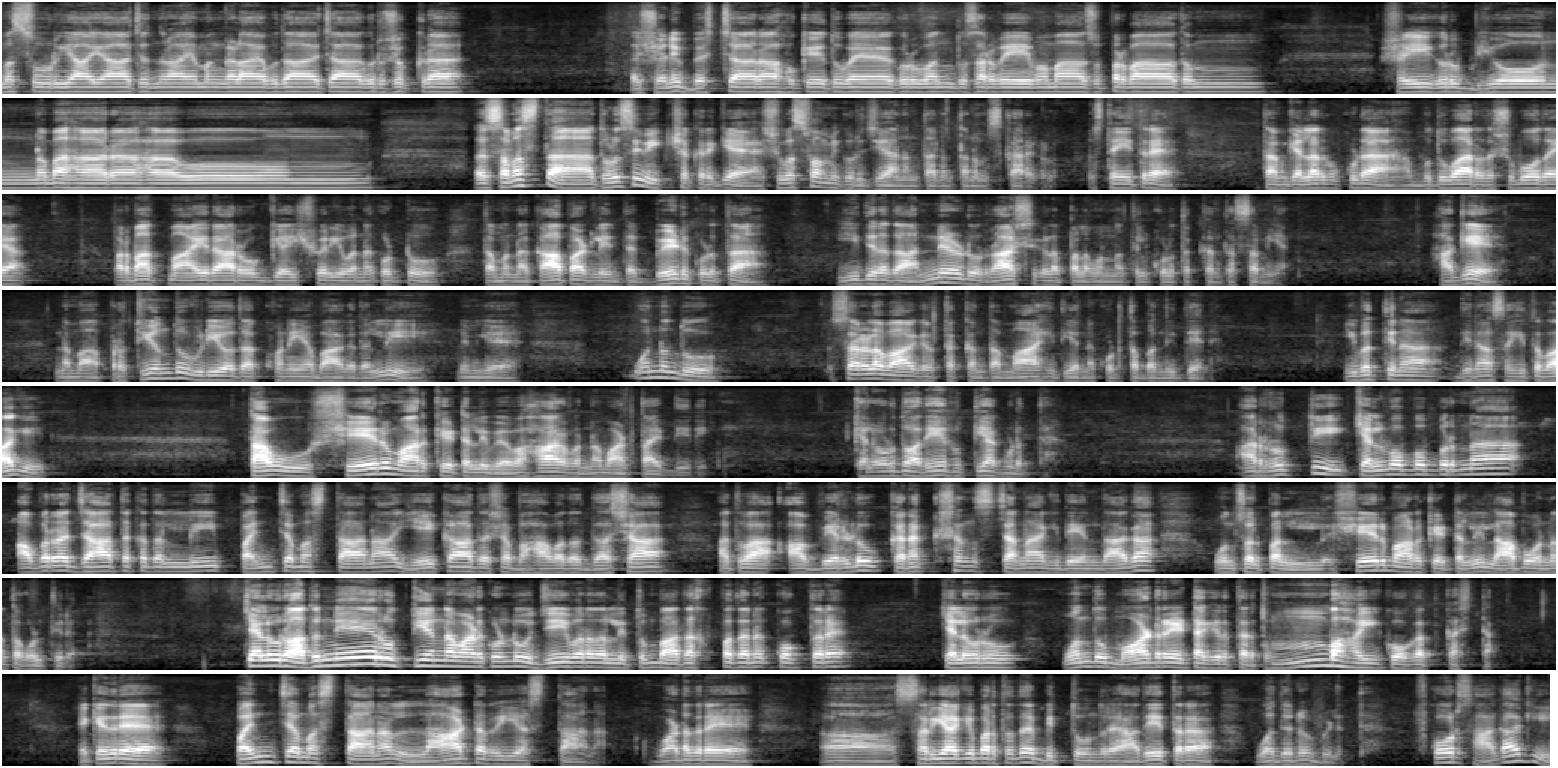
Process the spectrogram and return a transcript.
ನಮಃ ಸೂರ್ಯಾಯ ಚಂದ್ರಾಯ ಮಂಗಳಾಯ ಬುಧಾಯ ಚ ಗುರುಶುಕ್ರ ಶನಿಭ್ಯಶ್ಚ ರಾಹುಕೇತುಭಯ ಕುರುವಂತು ಸರ್ವೇ ಮಮ ಸುಪ್ರಭಾತಂ ಶ್ರೀ ಗುರುಭ್ಯೋ ನಮಃ ರಹ ಓಂ ಸಮಸ್ತ ತುಳಸಿ ವೀಕ್ಷಕರಿಗೆ ಶಿವಸ್ವಾಮಿ ಗುರುಜಿ ಅನಂತ ಅನಂತ ನಮಸ್ಕಾರಗಳು. ಸ್ನೇಹಿತರೆ, ತಮಗೆಲ್ಲರಿಗೂ ಕೂಡ ಬುಧವಾರದ ಶುಭೋದಯ. ಪರಮಾತ್ಮ ಆಯುರಾರೋಗ್ಯ ಐಶ್ವರ್ಯವನ್ನು ಕೊಟ್ಟು ತಮ್ಮನ್ನು ಕಾಪಾಡಲಿ ಅಂತ ಬೇಡಿಕೊಳ್ತಾ ಈ ದಿನದ ಹನ್ನೆರಡು ರಾಶಿಗಳ ಫಲವನ್ನು ತಿಳ್ಕೊಳ್ತಕ್ಕಂಥ ಸಮಯ. ಹಾಗೆ ನಮ್ಮ ಪ್ರತಿಯೊಂದು ವಿಡಿಯೋದ ಕೊನೆಯ ಭಾಗದಲ್ಲಿ ನಿಮಗೆ ಒಂದೊಂದು ಸರಳವಾಗಿರ್ತಕ್ಕಂಥ ಮಾಹಿತಿಯನ್ನು ಕೊಡ್ತಾ ಬಂದಿದ್ದೇನೆ. ಇವತ್ತಿನ ದಿನ ಸಹಿತವಾಗಿ ತಾವು ಷೇರು ಮಾರ್ಕೆಟಲ್ಲಿ ವ್ಯವಹಾರವನ್ನು ಮಾಡ್ತಾ ಇದ್ದೀರಿ. ಕೆಲವ್ರದ್ದು ಅದೇ ವೃತ್ತಿಯಾಗ್ಬಿಡುತ್ತೆ. ಆ ವೃತ್ತಿ ಕೆಲವೊಬ್ಬೊಬ್ಬರನ್ನ ಅವರ ಜಾತಕದಲ್ಲಿ ಪಂಚಮ ಸ್ಥಾನ, ಏಕಾದಶ ಭಾವದ ದಶ ಅಥವಾ ಅವೆರಡು ಕನೆಕ್ಷನ್ಸ್ ಚೆನ್ನಾಗಿದೆ ಎಂದಾಗ ಒಂದು ಸ್ವಲ್ಪ ಶೇರ್ ಮಾರ್ಕೆಟಲ್ಲಿ ಲಾಭವನ್ನು ತಗೊಳ್ತೀರ. ಕೆಲವರು ಅದನ್ನೇ ವೃತ್ತಿಯನ್ನು ಮಾಡಿಕೊಂಡು ಜೀವನದಲ್ಲಿ ತುಂಬ ಅಧಃಪತನಕ್ಕೆ ಹೋಗ್ತಾರೆ. ಕೆಲವರು ಒಂದು ಮಾಡ್ರೇಟ್ ಆಗಿರ್ತಾರೆ. ತುಂಬ ಹೈಕ್ ಹೋಗೋದು ಕಷ್ಟ. ಏಕೆಂದರೆ ಪಂಚಮ ಸ್ಥಾನ ಲಾಟರಿಯ ಸ್ಥಾನ. ಒಡೆದ್ರೆ ಸರಿಯಾಗಿ ಬರ್ತದೆ, ಬಿತ್ತು ಅಂದರೆ ಅದೇ ಥರ ಒದೆನೂ ಬೀಳುತ್ತೆ. ಅಫ್ಕೋರ್ಸ್ ಹಾಗಾಗಿ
